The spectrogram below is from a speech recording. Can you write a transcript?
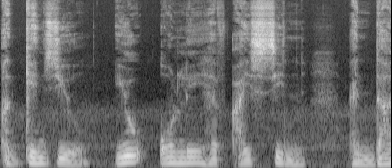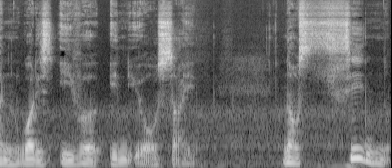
Against you, you only have I sinned and done what is evil in your sight. Now, sin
